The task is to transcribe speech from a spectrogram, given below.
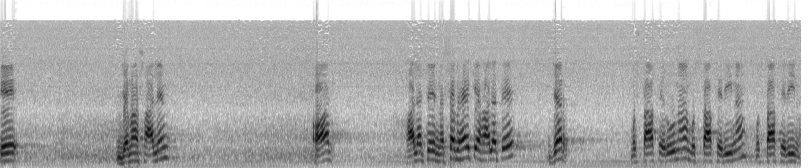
कि जमा सालिम और हालत नसब है कि हालत जर मुस्ताफिरूना मुस्ताफरीना मुस्ताफरीना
